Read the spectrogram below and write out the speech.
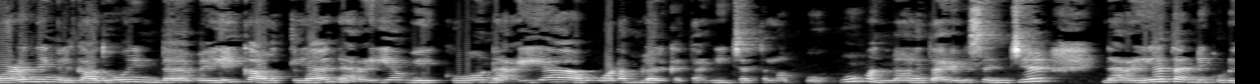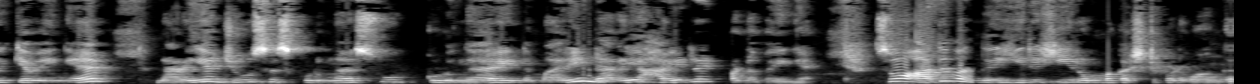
குழந்தைங்களுக்கு அதுவும் இந்த வெயில் காலத்தில் நிறைய வேக்கும் நிறைய உடம்புல இருக்க தண்ணி சத்தெல்லாம் போகும். அதனால தயவு செஞ்சு நிறைய தண்ணி குடிக்க வைங்க. நிறைய ஜூஸஸ் கொடுங்க சூப் கொடுங்க. இந்த மாதிரி நிறைய ஹைட்ரேட் பண்ண வைங்க. ஸோ அது வந்து இறுகி ரொம்ப கஷ்டப்படுவாங்க.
